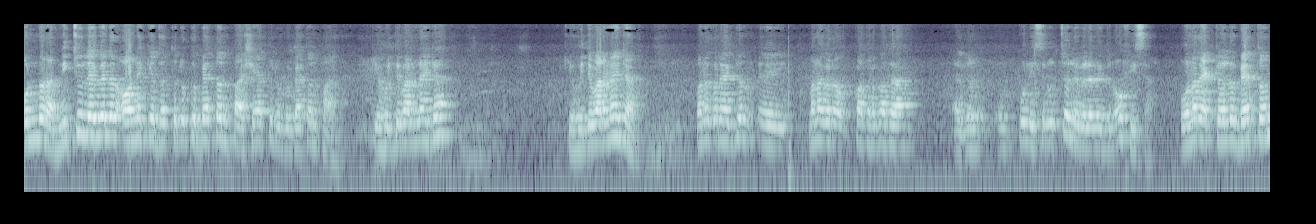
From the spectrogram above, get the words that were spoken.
অন্যরা নিচু লেভেলের অনেকে যতটুকু বেতন পায়, সে এতটুকু বেতন পায় কি হইতে পারে না এটা? কি হইতে পারে না এটা? মনে করো একজন এই, মনে করো কথার কথা একজন পুলিশের উচ্চ লেভেলের একজন অফিসার ওনার একটা হলো বেতন,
